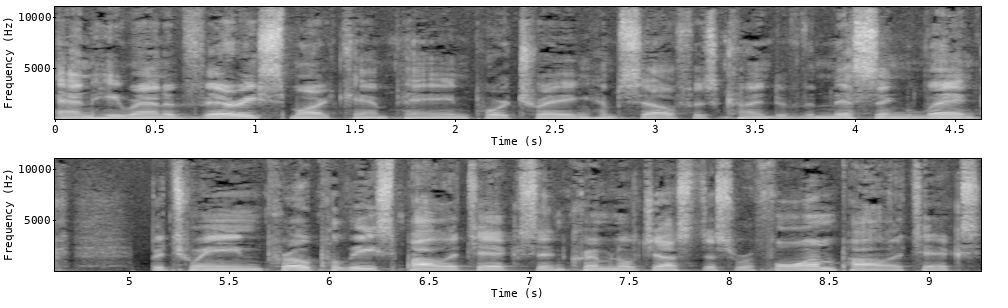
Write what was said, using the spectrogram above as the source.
and he ran a very smart campaign, portraying himself as kind of the missing link between pro police politics and criminal justice reform politics.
